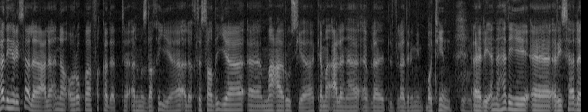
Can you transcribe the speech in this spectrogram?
هذه رسالة على أن أوروبا فقدت المصداقية الاقتصادية آه، مع روسيا كما أعلن فلاديمير بوتين. آه، لأن هذه آه، رسالة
